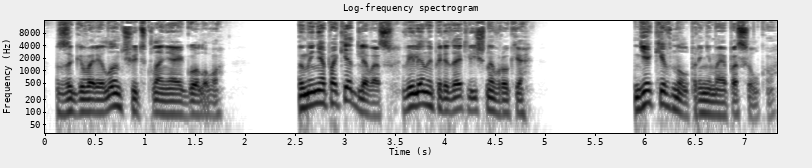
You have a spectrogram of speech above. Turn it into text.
— заговорил он, чуть склоняя голову. «У меня пакет для вас, велено передать лично в руки». Я кивнул, принимая посылку.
